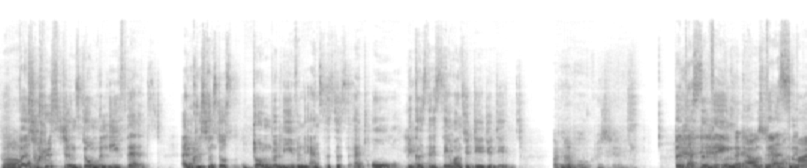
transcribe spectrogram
But oh. Christians don't believe that. And Christians don't, don't believe in ancestors at all because Yeah. they say once you're dead, you're dead. But not all Christians. But that's the thing. Like, I was that's the my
